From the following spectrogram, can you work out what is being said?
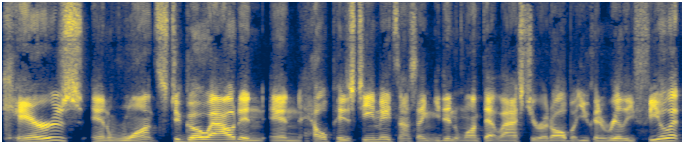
cares and wants to go out and and help his teammates. Not saying he didn't want that last year at all, but you can really feel it.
